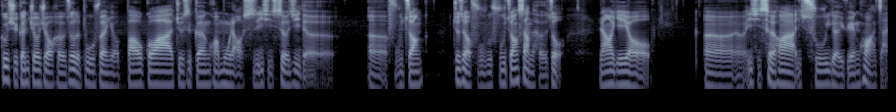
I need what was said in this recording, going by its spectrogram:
Gucci 跟 JoJo 合作的部分有包括就是跟荒木老师一起设计的呃服装，就是有服服装上的合作，然后也有呃一起策划出一个原画展。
